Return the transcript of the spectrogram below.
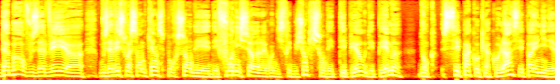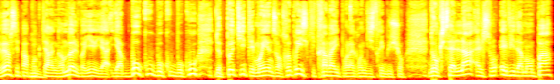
D'abord, vous avez, euh, vous avez 75% des, des fournisseurs de la grande distribution qui sont des TPE ou des PME. Donc, c'est pas Coca-Cola, c'est pas Unilever, c'est pas Procter Gamble. Vous voyez, il y a, il y a beaucoup, beaucoup, beaucoup de petites et moyennes entreprises qui travaillent pour la grande distribution. Donc, celles-là, elles sont évidemment pas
